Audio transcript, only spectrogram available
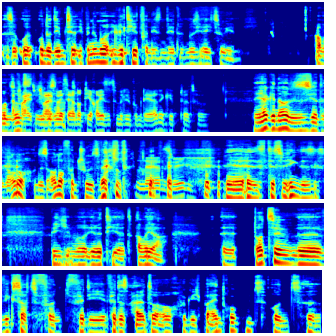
also unter dem Titel, ich bin immer irritiert von diesen Titeln, muss ich ehrlich zugeben. Aber ansonsten. Ja, weil, weil es ja noch die Reise zum Mittelpunkt der Erde gibt, also. Ja, genau, das ist ja dann auch noch. Und das ist auch noch von Jules Verne. Naja, deswegen. ja, deswegen, das ist, bin ich immer irritiert. Aber ja, äh, trotzdem, äh, wie gesagt, von, für die, für das Alter auch wirklich beeindruckend und äh,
